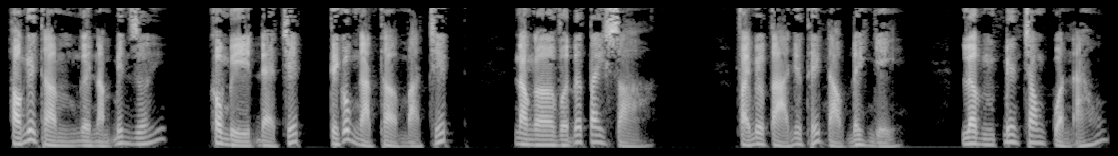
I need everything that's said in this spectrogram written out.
Họ nghĩ thầm người nằm bên dưới, không bị đè chết thì cũng ngạt thở mà chết. Nào ngờ vừa đưa tay sờ. Phải miêu tả như thế nào đây nhỉ? Lầm bên trong quần áo,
